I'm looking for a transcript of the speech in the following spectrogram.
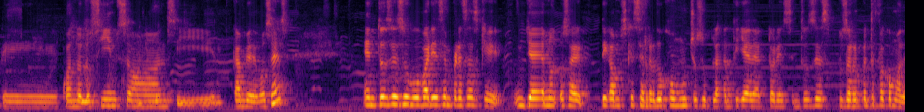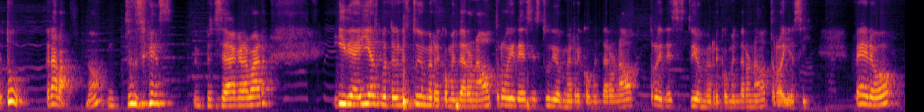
de, cuando los Simpsons y el cambio de voces, entonces hubo varias empresas que ya no, o sea, digamos que se redujo mucho su plantilla de actores. Entonces, pues de repente fue como de tú, graba, ¿no? Entonces empecé a grabar y de ahí a un estudio me recomendaron a otro y de ese estudio me recomendaron a otro y de ese estudio me recomendaron a otro y así. Pero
